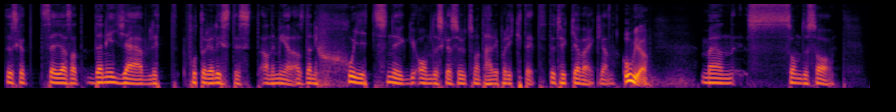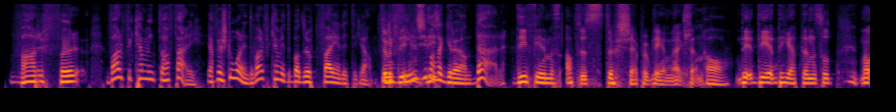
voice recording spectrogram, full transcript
det ska sägas att den är jävligt fotorealistiskt animerad. Alltså den är skitsnygg om det ska se ut som att det här är på riktigt. Det tycker jag verkligen. Oh ja. Men som du sa, varför, varför kan vi inte ha färg? Jag förstår inte, varför kan vi inte bara dra upp färgen lite grann? För Ja, det, det- finns ju det- massa grönt där. Det är filmens absolut största problem verkligen. Ja. Det, det, det är att den så, man,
